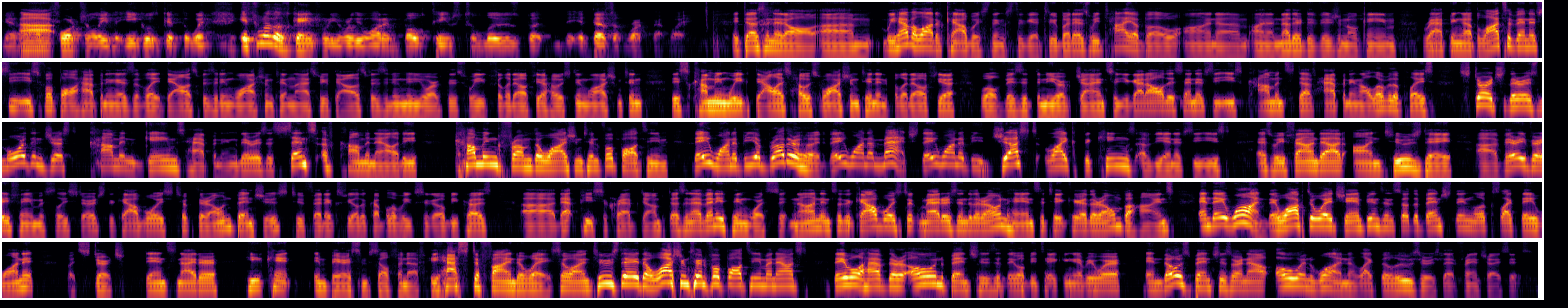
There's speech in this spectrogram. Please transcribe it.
you know, uh, unfortunately, the Eagles get the win. It's one of those games where you really wanted both teams to lose, but it doesn't work that way. It doesn't at all. Um, we have a lot of Cowboys things to get to, but as we tie a bow on um, on another divisional game, wrapping up, lots of NFC East football happening as of late. Dallas visiting Washington last week, Dallas visiting New York this week, Philadelphia hosting Washington this coming week. Dallas hosts Washington, and Philadelphia will visit the New York Giants. So you got all this NFC East common stuff happening all over the place. Sturch, there is more than just common games happening. There is a sense of commonality coming from the Washington football team. They want to be a brotherhood. They want to match. They want to be just like the Kings of the NFC East, as we found out on Tuesday. Uh, very, very famously, Sturch, the Cowboys took their own benches to FedEx Field a couple of weeks ago because uh, that piece of crap dump doesn't have anything worth sitting on. And so the Cowboys took matters into their own hands to take care of their own behinds, and they won. They walked away champions. And so the bench thing looks like they won it. But Sturch, Dan Snyder, he can't embarrass himself enough. He has to find a way. So on Tuesday, the Washington football team announced They will have their own benches that they will be taking everywhere, and those benches are now 0 and 1, like the losers that franchise is.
